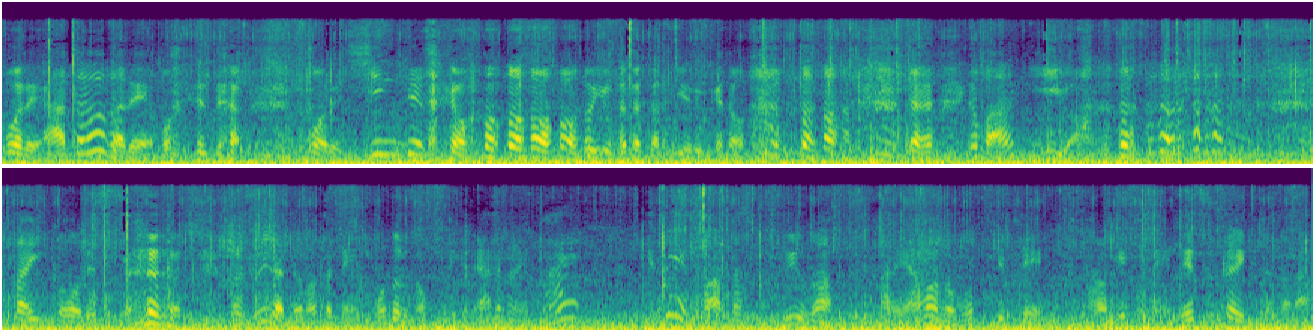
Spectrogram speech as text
もうね頭がねもうねもうね死んでたよ。今だから言えるけどやっぱ秋いいわ。最高です。冬だったらまたね、戻るかもしれないけど、あでもね、前、去年の私、冬は、あの山登ってて、あの結構ね、熱回復だから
